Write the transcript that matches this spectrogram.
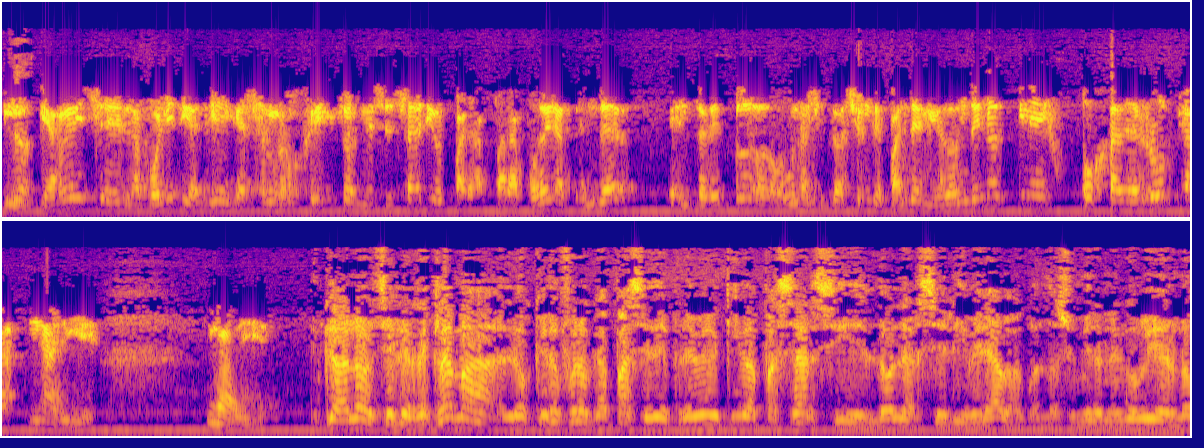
y que a veces la política tiene que hacer los gestos necesarios para, para poder atender entre todo una situación de pandemia donde no tiene hoja de ruta nadie. Nadie Claro, no, se le reclama a los que no fueron capaces de prever qué iba a pasar si el dólar se liberaba cuando asumieron el gobierno,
